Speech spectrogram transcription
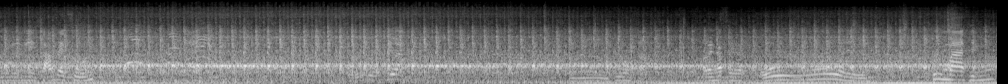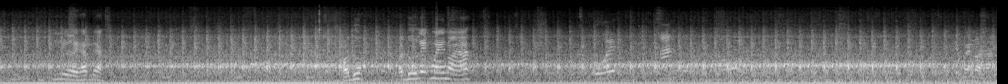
นี่นี่สามแปดศูนย์เครื่องนี่พี่คนขับ อะไรครับเนี่ยโอ้ยเพิ่งมาถึงที่เลยครับเนี่ยขอดูขอดูเลขใหม่หน่อยนะโอ้ยนะเลขใหม่หน่อยนะ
